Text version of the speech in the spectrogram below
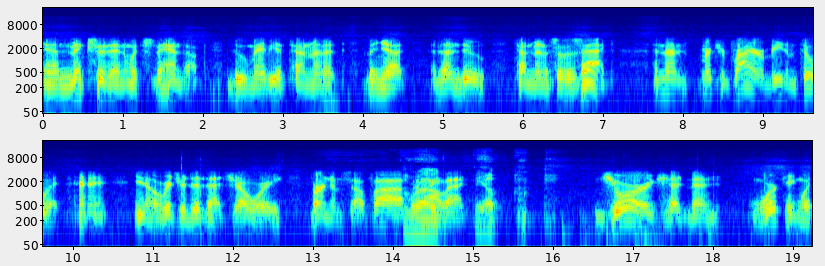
and mix it in with stand up. Do maybe a 10 minute vignette and then do 10 minutes of his act. And then Richard Pryor beat him to it. you know, Richard did that show where he burned himself up and all that. Yep. George had been working with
